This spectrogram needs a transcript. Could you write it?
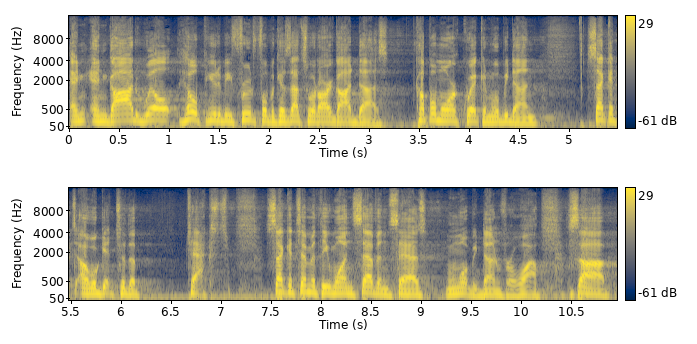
And, and God will help you to be fruitful because that's what our God does. A couple more quick and we'll be done. Second, uh, we'll get to the text. Second Timothy 1 7 says, we won't be done for a while. Uh,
